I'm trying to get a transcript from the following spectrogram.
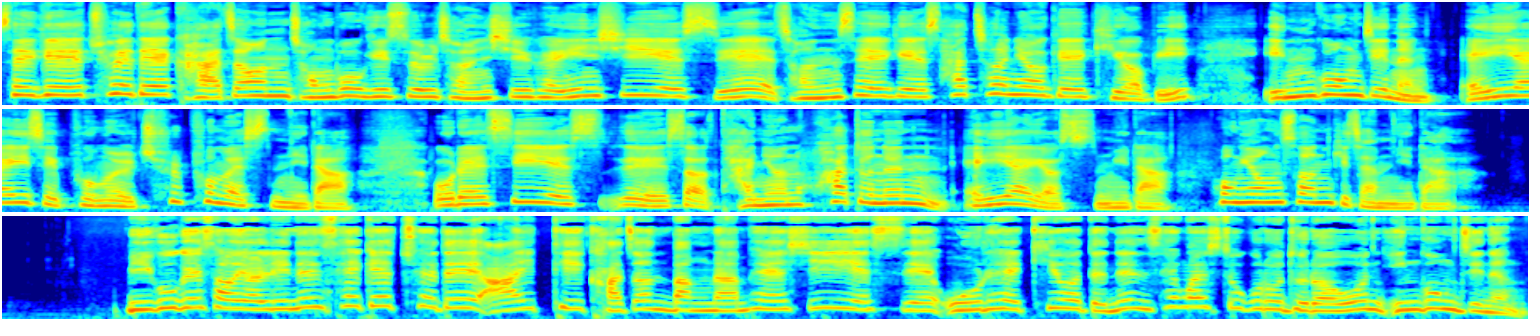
세계 최대 가전 정보기술 전시회인 CES에 전 세계 4천여 개 기업이 인공지능 AI 제품을 출품했습니다. 올해 CES에서 단연 화두는 AI였습니다. 홍영선 기자입니다. 미국에서 열리는 세계 최대 IT 가전 박람회 CES의 올해 키워드는 생활 속으로 들어온 인공지능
